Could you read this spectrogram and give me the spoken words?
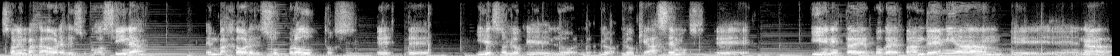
son embajadores de su cocina, embajadores de sus productos. Este, y eso es lo que, lo, que hacemos. Eh, y en esta época de pandemia, nada,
